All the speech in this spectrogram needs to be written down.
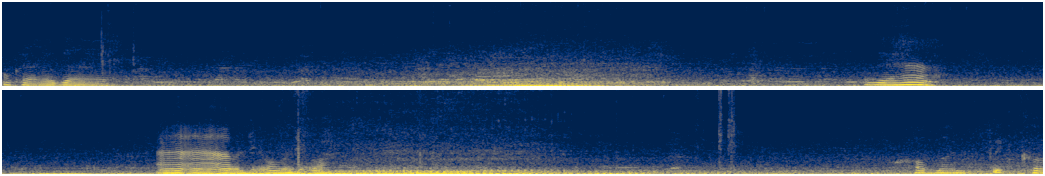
Ok ok ha à à à mình hiểu rồi mình hiểu rồi comment picker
